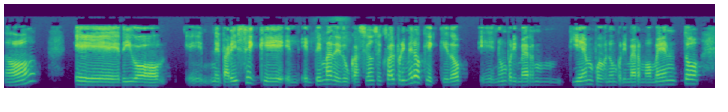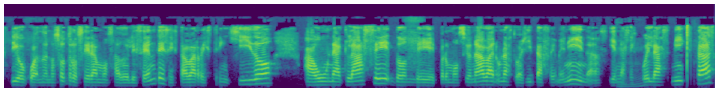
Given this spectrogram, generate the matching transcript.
¿no? digo, me parece que el, el, tema de educación sexual, primero que quedó en un primer tiempo, en un primer momento, digo, cuando nosotros éramos adolescentes, estaba restringido a una clase donde promocionaban unas toallitas femeninas y en las escuelas mixtas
